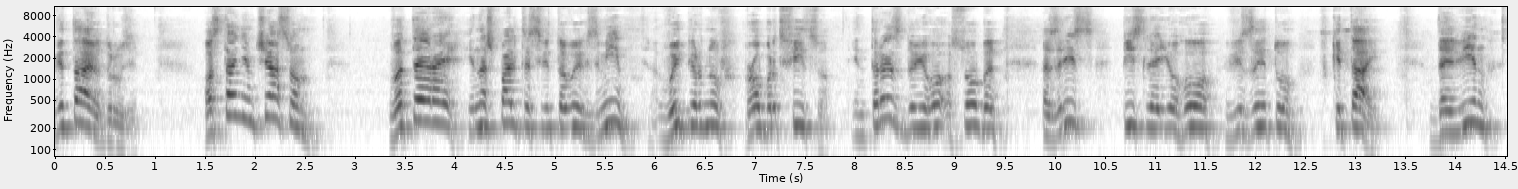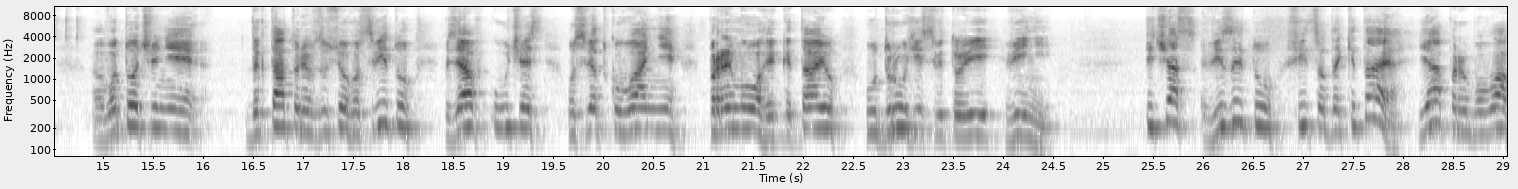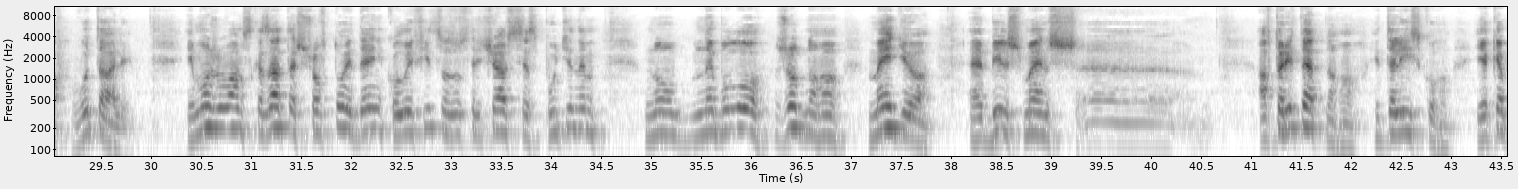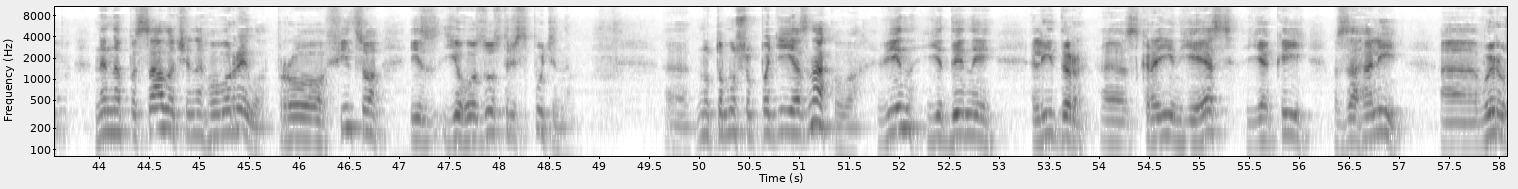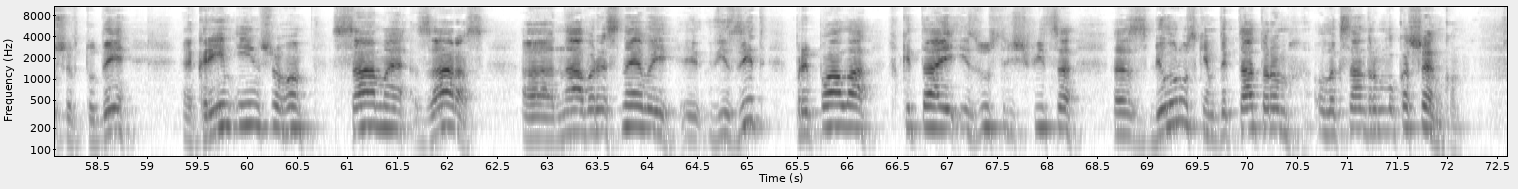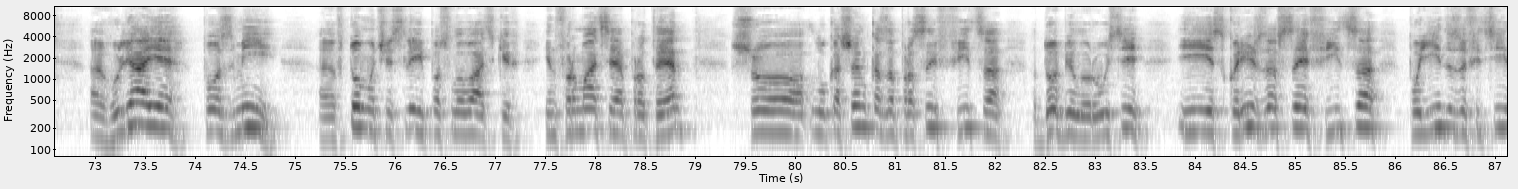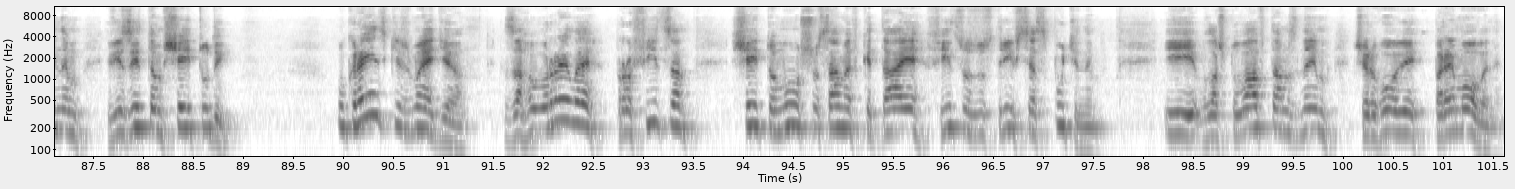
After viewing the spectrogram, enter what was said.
Вітаю, друзі! Останнім часом в етери і на шпальти світових ЗМІ випірнув Роберт Фіцо. Інтерес до його особи зріс після його візиту в Китай, де він в оточенні диктаторів з усього світу взяв участь у святкуванні перемоги Китаю у Другій світовій війні. Під час візиту Фіцо до Китая я перебував в Італії. І можу вам сказати, що в той день, коли Фіцо зустрічався з Путіним, ну не було жодного медіа е, більш-менш е, авторитетного італійського, яке б не написало чи не говорило про Фіцо і його зустріч з Путіним. Е, Ну, тому що подія знакова. Він єдиний лідер е, з країн ЄС, який взагалі е, вирушив туди. Е, Крім іншого, саме зараз на вересневий візит припала в Китаї і зустріч Фіца з білоруським диктатором Олександром Лукашенком гуляє по ЗМІ, в тому числі і по словацьких, інформація про те, що Лукашенко запросив Фіца до Білорусі, і, скоріш за все, Фіца поїде з офіційним візитом ще й туди. Українські ж медіа заговорили про Фіца ще й тому, що саме в Китаї Фіцо зустрівся з Путіним і влаштував там з ним чергові перемовини.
